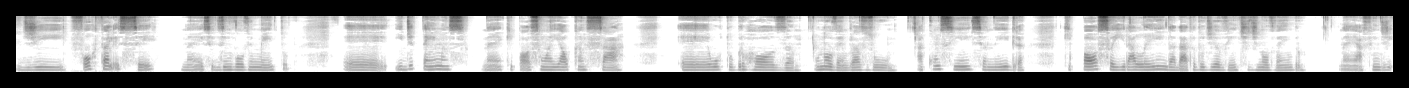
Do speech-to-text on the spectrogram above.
de fortalecer né, esse desenvolvimento é, e de temas né, que possam aí alcançar é, o outubro rosa, o novembro azul, a consciência negra que possa ir além da data do dia 20 de novembro, né, a fim de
